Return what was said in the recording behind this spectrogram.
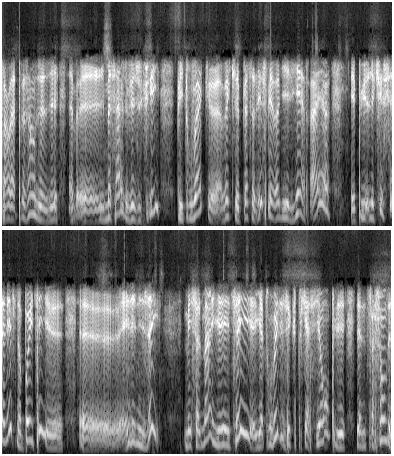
par la présence du de, message de Jésus-Christ. Puis il trouvait qu'avec le platonisme, il y avait des liens à faire. Et puis le christianisme n'a pas été euh, euh, hellénisé mais seulement il, il a trouvé des explications, puis il y a une façon de,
